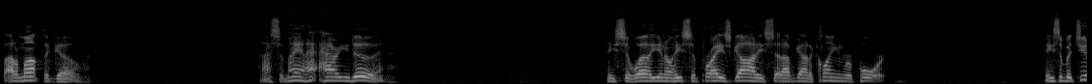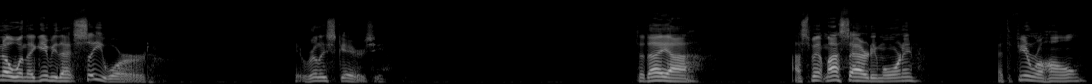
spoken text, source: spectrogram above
about a month ago. And I said, Man, how are you doing? He said, Well, you know, he said, Praise God. He said, I've got a clean report. He said, But you know, when they give you that C word, it really scares you. Today, I, I spent my Saturday morning at the funeral home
